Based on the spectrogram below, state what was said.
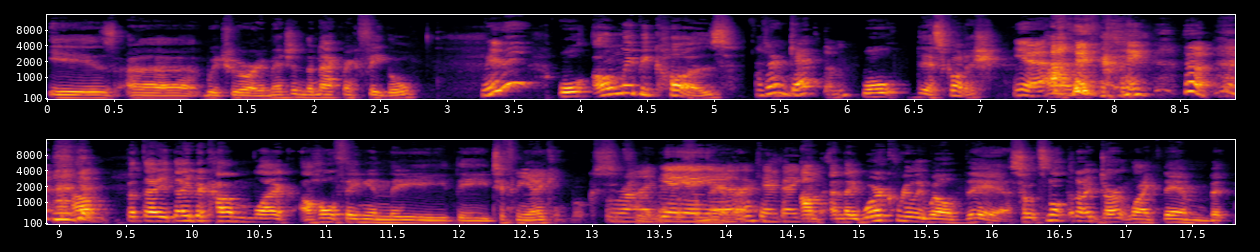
is, uh, which we already mentioned, the Nac Mac Feegle. Really? Well, only because, I don't get them. well, they're Scottish. Yeah. Um, um, but they, they become like a whole thing in the, the Tiffany Aching books. right. Yeah. Yeah. Yeah. there. Okay. Um, and they work really well there. So it's not that I don't like them, but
